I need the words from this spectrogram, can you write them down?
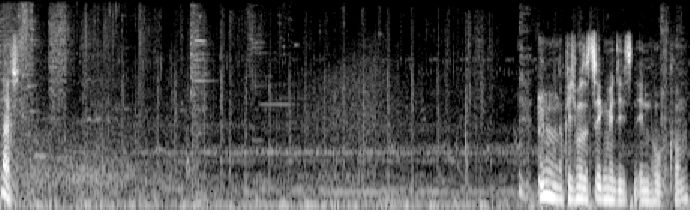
Nice. Okay, ich muss jetzt irgendwie in diesen Innenhof kommen.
